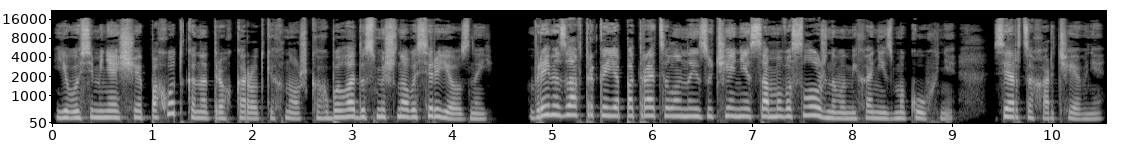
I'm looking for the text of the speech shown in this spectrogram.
Его семенящая походка на трех коротких ножках была до смешного серьезной. Время завтрака я потратила на изучение самого сложного механизма кухни — сердца харчевни.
